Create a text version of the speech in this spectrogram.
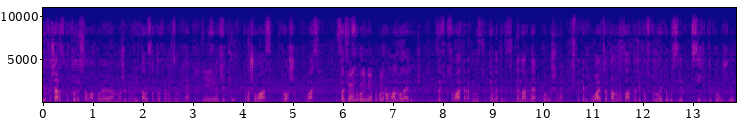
Дивіться, ще раз повторюся вам, бо ви може відволікались на телефонні дзвінки. Ні, я Значить, чув. прошу вас, прошу вас зафіксувати ім'я? Роман Валерійович. Зафіксувати адміністративне та дисциплінарне порушення, яке відбувається в даному закладі, та встановити осіб, всіх, які порушують,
